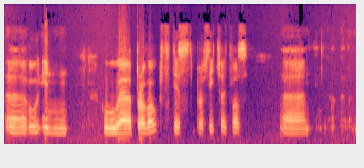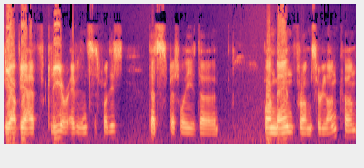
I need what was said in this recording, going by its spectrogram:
uh, who in who uh, provoked this procedure. It was uh, we have, we have clear evidences for this. That's especially the one man from Sri Lanka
